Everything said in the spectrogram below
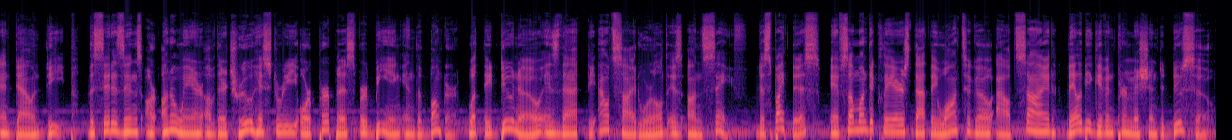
and down deep. The citizens are unaware of their true history or purpose for being in the bunker. What they do know is that the outside world is unsafe. Despite this, if someone declares that they want to go outside, they'll be given permission to do so,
